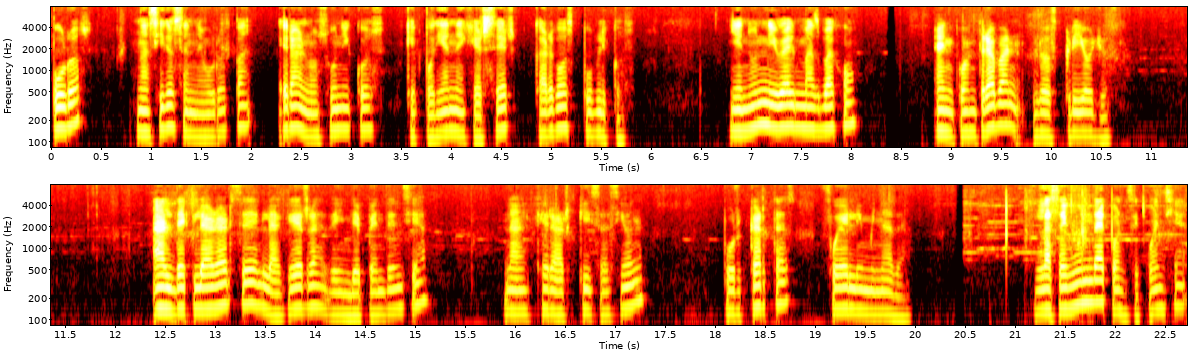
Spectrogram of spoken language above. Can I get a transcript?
puros nacidos en Europa eran los únicos que podían ejercer cargos públicos, y en un nivel más bajo encontraban los criollos. Al declararse la guerra de independencia, la jerarquización por cartas fue eliminada. La segunda consecuencia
